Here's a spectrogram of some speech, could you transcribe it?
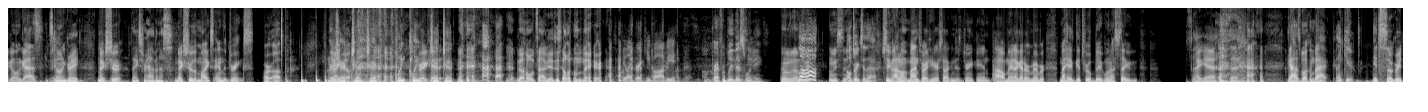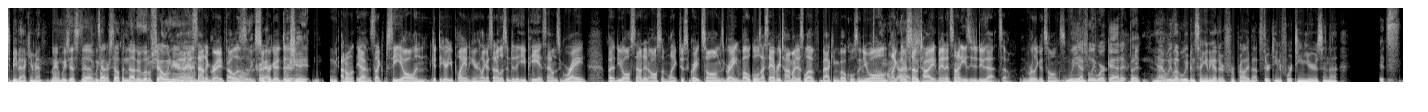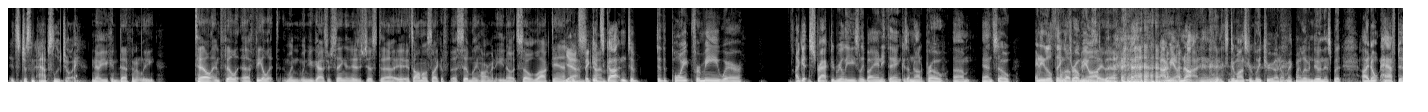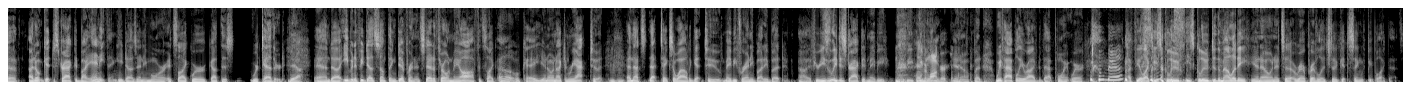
It going, guys? It's going great. Make sure Thanks for having us. make sure the mics and the drinks are up. There right. you go. check, check, check. clink, clink, Gregg check, check. the whole time, yeah, just hold them there. Be like Ricky Bobby. Preferably this one. Oh, I don't know. Let me, ah. let me see. I'll drink to that. See, I don't. Mine's right here, so I can just drink in. Oh man, I got to remember. My head gets real big when I say. I, uh, yeah. Guys, welcome back. Thank you. It's so great to be back here, man. Man, we just uh, we got ourselves another little show in here, yeah, man. it sounded great, fellas. Holy crap. Super good. To, Appreciate it. I don't. Yeah, it's like see y'all and get to hear you playing here. Like I said, I listened to the EP. It sounds great, but you all sounded awesome. Like just great songs, great vocals. I say every time, I just love backing vocals, and you all Oh my like they're so tight, man. It's not easy to do that. So really good songs. We, definitely work at it, but Yeah, uh, we love it. We've been singing together for probably about 13 or 14 years, and uh, it's it's just an absolute joy. you know, you can definitely tell and feel uh, feel it when when you guys are singing. It is just uh, it- it's almost like a, a sibling harmony. You know, it's so locked in. Yeah, it's, big time. It's gotten to to the point for me where I get distracted really easily by anything because I'm not a pro, um, and so any little thing will love throw when me people off. say but- that. I mean, I'm not. It's demonstrably true. I don't make my living doing this, but I don't have to. I don't get distracted by anything he does anymore. It's like we're got this. We're tethered. yeah, And uh, even if he does something different, instead of throwing me off, it's like, oh, okay, you know, and I can react to it. Mhm. And that's that takes a while to get to, maybe for anybody, but uh, if you're easily distracted, maybe maybe even longer, you know. But we've happily arrived at that point where man, I feel like he's glued he's glued to the melody, you know, and it's a, a rare privilege to get to sing with people like that.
